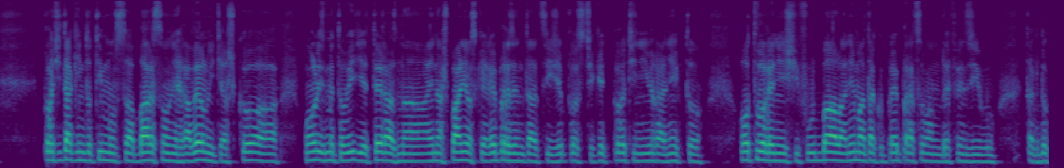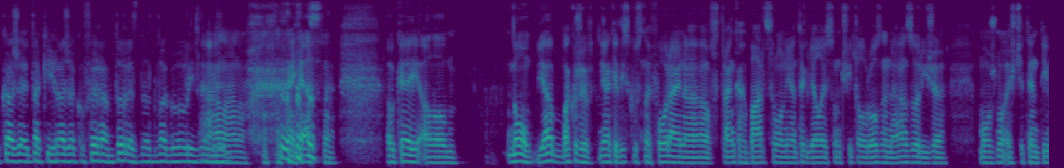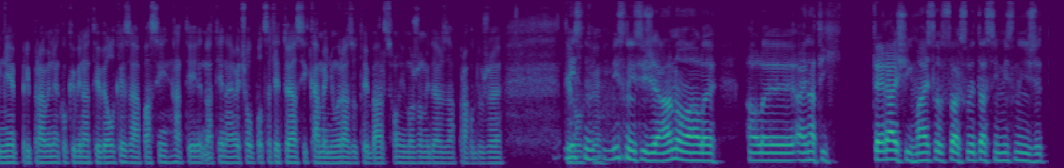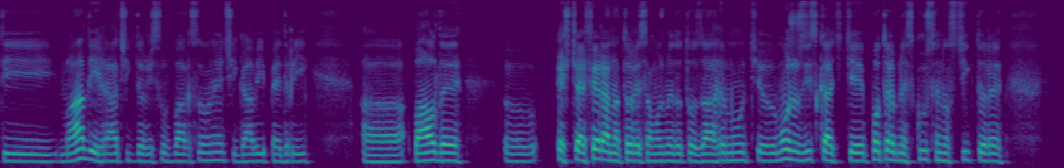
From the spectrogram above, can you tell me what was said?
proti takýmto týmom sa Barcelone hrá veľmi ťažko a mohli sme to vidieť teraz na, aj na španielskej reprezentácii, že proste keď proti ním hrá niekto otvorenejší futbal a nemá takú prepracovanú defenzívu, tak dokáže aj taký hráč ako Ferran Torres dať dva góly. Takže... Áno, áno, jasné. OK, um, No, ja akože nejaké diskusné fóra aj na stránkach Barcelony a tak ďalej som čítal rôzne názory, že možno ešte ten tým nie je pripravený ako keby na tie veľké zápasy, na tie, na tie najväčšie. V podstate to je asi kameň úrazu tej Barcelony, možno mi dáš za pravdu, že... Myslím, veľké... myslím si, že áno, ale, ale aj na tých terajších majstrovstvách sveta si myslím, že tí mladí hráči, ktorí sú v Barcelone, či Gavi, Pedri, a Balde, ešte aj Ferrana, ktoré sa môžeme do toho zahrnúť, e, môžu získať tie potrebné skúsenosti, ktoré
